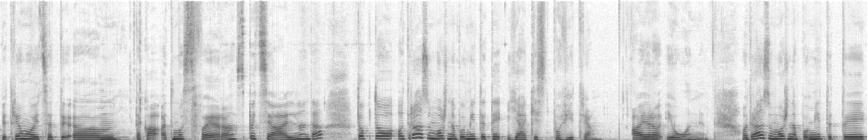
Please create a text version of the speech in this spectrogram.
підтримується ем, така атмосфера спеціальна. Да? Тобто одразу можна помітити якість повітря. Аероіони. Одразу можна помітити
